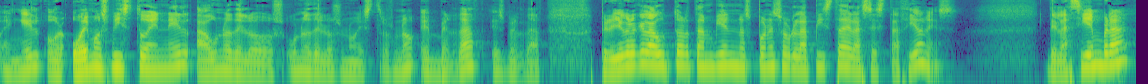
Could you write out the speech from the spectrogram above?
en él o, o hemos visto en él a uno de los uno de los nuestros, ¿no? Es verdad, es verdad. Pero yo creo que el autor también nos pone sobre la pista de las estaciones de la siembra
